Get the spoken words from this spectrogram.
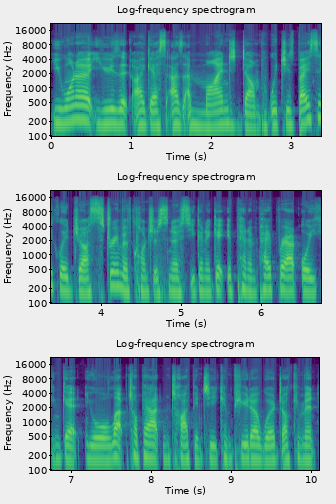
you want to use it, I guess, as a mind dump, which is basically just stream of consciousness. You're going to get your pen and paper out, or you can get your laptop out and type into your computer Word document.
